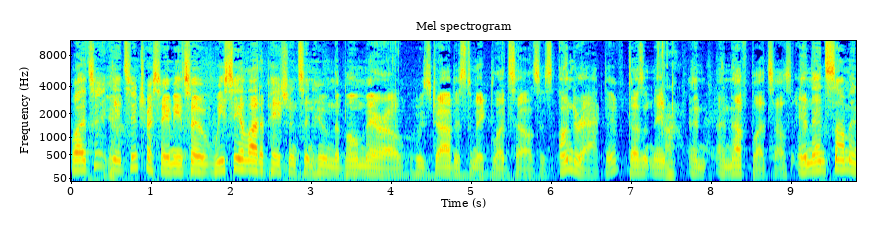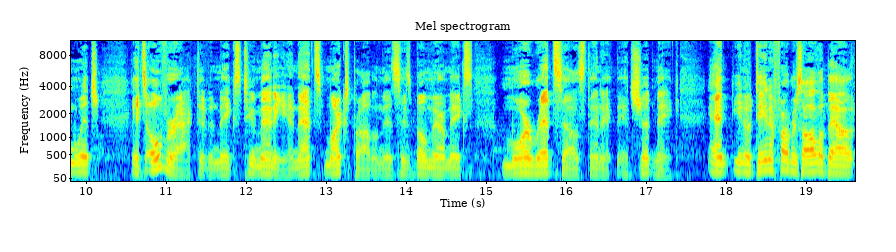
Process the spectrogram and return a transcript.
Well, it's it's interesting. I mean, so we see a lot of patients in whom the bone marrow, whose job is to make blood cells, is underactive, doesn't make en- enough blood cells, and then some in which it's overactive and makes too many. And that's Mark's problem: is his bone marrow makes more red cells than it, it should make. And you know, Dana Farber's all about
